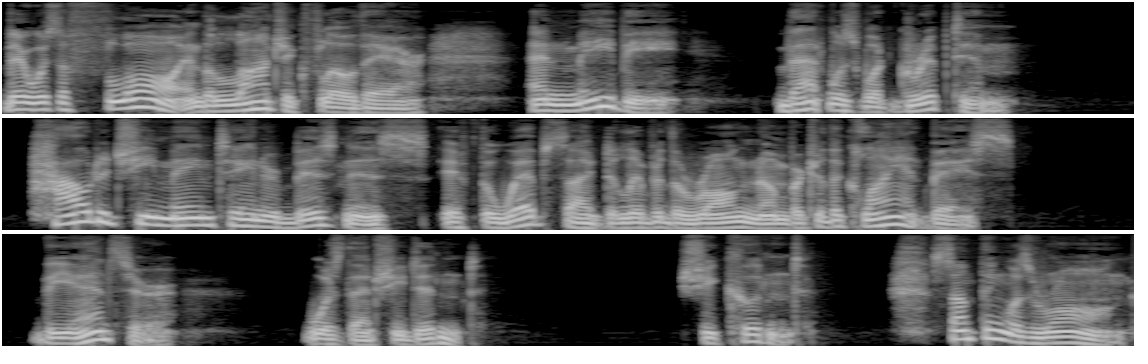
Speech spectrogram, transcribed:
There was a flaw in the logic flow there, and maybe that was what gripped him. How did she maintain her business if the website delivered the wrong number to the client base? The answer was that she didn't. She couldn't. Something was wrong,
